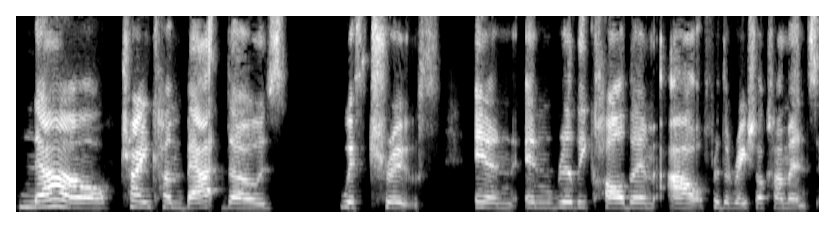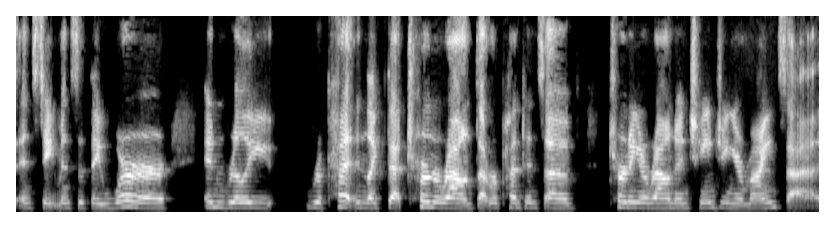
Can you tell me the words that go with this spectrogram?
now try and combat those with truth and and really call them out for the racial comments and statements that they were and really repent and like that turnaround that repentance of turning around and changing your mindset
